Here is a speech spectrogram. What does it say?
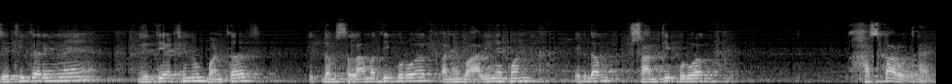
જેથી કરીને વિદ્યાર્થીનું ભણતર એકદમ સલામતીપૂર્વક અને વાલીને પણ એકદમ શાંતિપૂર્વક હસકારો થાય.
